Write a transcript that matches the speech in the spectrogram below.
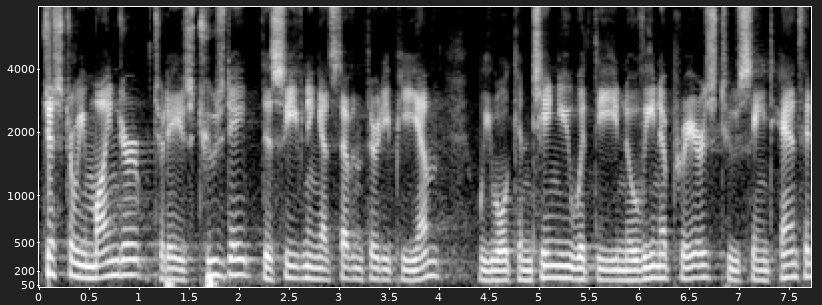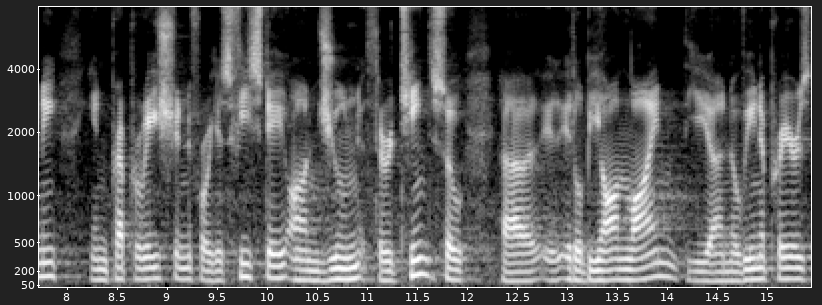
Just a reminder, today is Tuesday. This evening at 7.30 p.m., we will continue with the novena prayers to St. Anthony in preparation for his feast day on June 13th. So uh, it, will be online, the uh, novena prayers.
